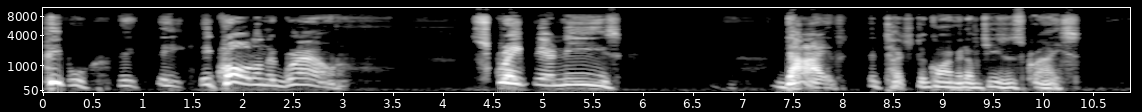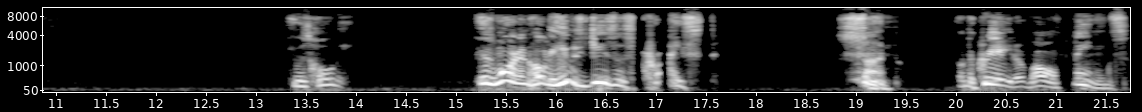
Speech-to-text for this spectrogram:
People, they, they, they crawled on the ground scraped their knees, dived to touch the garment of Jesus Christ. He was holy. He was more than holy. He was Jesus Christ, son of the creator of all things.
